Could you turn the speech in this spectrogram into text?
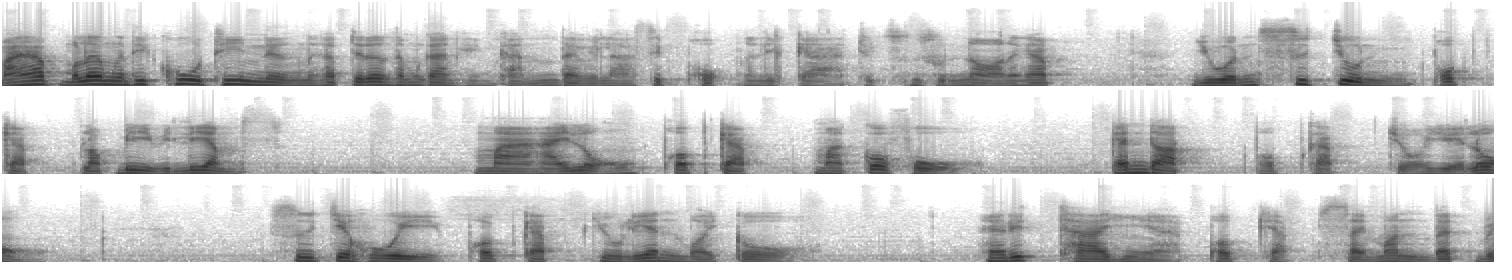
มาครับมาเริ่มกันที่คู่ที่1นงนะครับจะเริ่มทำการแข่งขันแต่เวลา 16นาฬิกาจุดศูนย์นนะครับยวนซึจุนพบกับล็อบบี้วิลเลียมส์มาหายหลงพบกับมาโกฟูแกนดอตพบกับโจเยล่งซือเจฮุยพบกับยูเลียนบอยโกเฮริทาเฮียพบกับไซมอนแบดเว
